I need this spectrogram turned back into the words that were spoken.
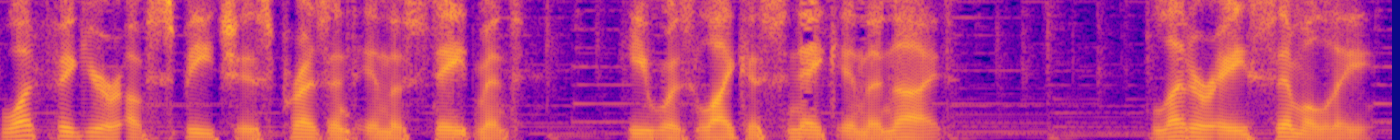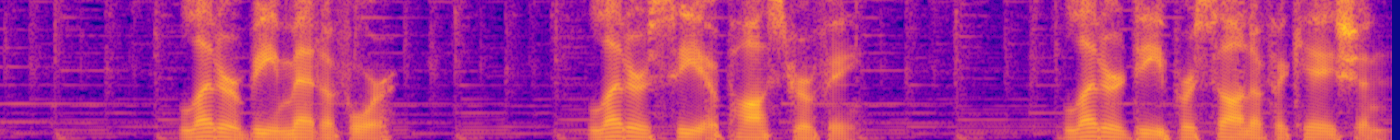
What figure of speech is present in the statement, he was like a snake in the night? Letter A simile. Letter B metaphor. Letter C apostrophe. Letter D personification.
